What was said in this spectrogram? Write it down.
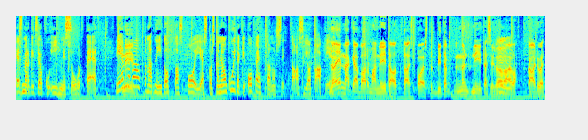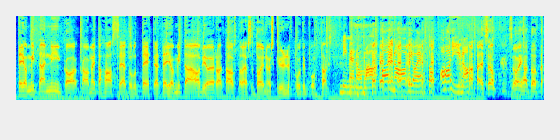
Esimerkiksi joku ihmissuhteet. Niin en Niin. mä välttämättä niitä ottais pois, koska ne on kuitenkin opettanut sit taas jotakin. No en mäkään varmaan niitä ottaisi pois, että mitä mä nyt niitä sillä mm. lailla kadu. Että ei ole mitään niin ka- kaameita hasseja tullut tehtyä, että ei ole mitään avioeroa taustalla, jossa toinen olisi kylnyt putin puhtaaksi. Nimenomaan. Aina avioehto, aina. se, on, se on ihan totta.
